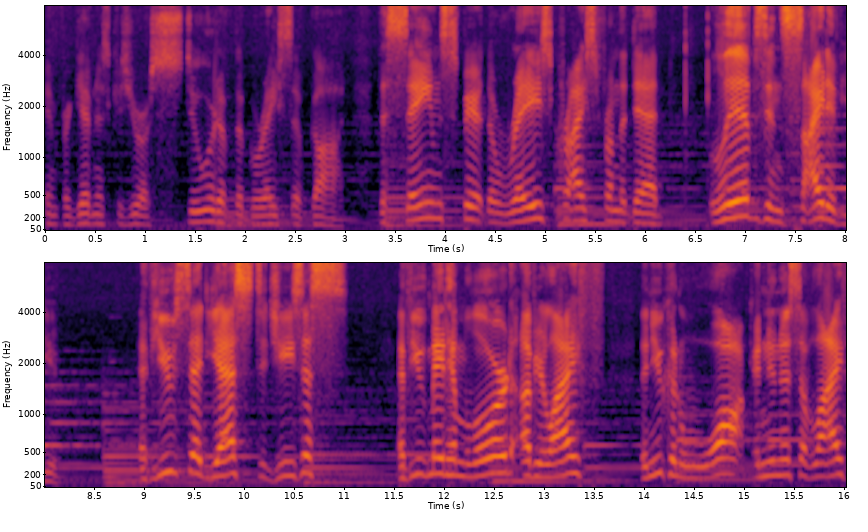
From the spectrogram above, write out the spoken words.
in forgiveness because you're a steward of the grace of God. The same Spirit that raised Christ from the dead lives inside of you. If you said yes to Jesus, if you've made him Lord of your life, then you can walk in newness of life.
